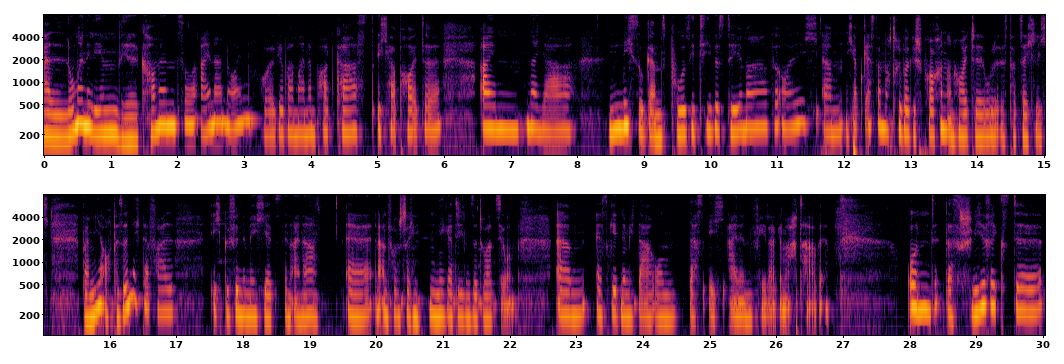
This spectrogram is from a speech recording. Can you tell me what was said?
Hallo meine Lieben, willkommen zu einer neuen Folge bei meinem Podcast. Ich habe heute ein, naja, nicht so ganz positives Thema für euch. Ähm, ich habe gestern noch drüber gesprochen und heute wurde es tatsächlich bei mir auch persönlich der Fall. Ich befinde mich jetzt in einer, äh, in Anführungsstrichen, negativen Situation. Ähm, es geht nämlich darum, dass ich einen Fehler gemacht habe. Und das Schwierigste,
